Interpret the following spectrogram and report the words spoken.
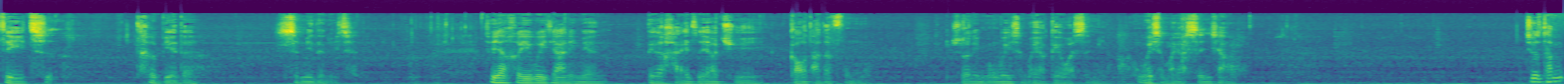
这一次。特别的神秘的旅程，就像《何以为家》里面那个孩子要去告他的父母，说：“你们为什么要给我生命？为什么要生下我？”就是他们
